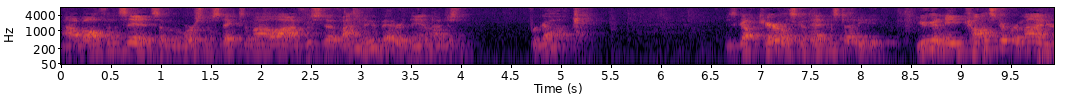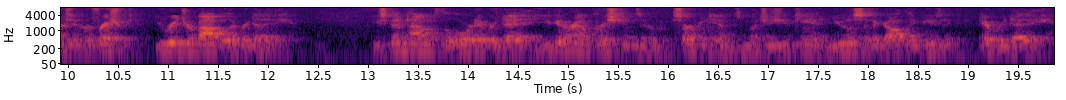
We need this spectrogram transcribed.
I've often said some of the worst mistakes of my life was stuff I knew better then, I just forgot. Just got careless because I hadn't studied it. You're going to need constant reminders and refreshers. You read your Bible every day. You spend time with the Lord every day. You get around Christians that are serving Him as much as you can. You listen to godly music every day.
